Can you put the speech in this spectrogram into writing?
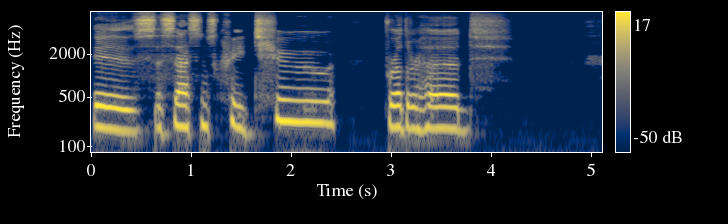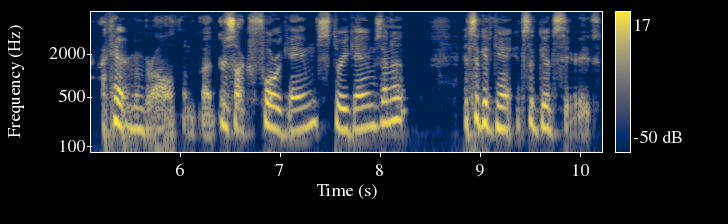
is Assassin's Creed 2, Brotherhood. I can't remember all of them, but there's like four games, three games in it. It's a good game. It's a good series.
